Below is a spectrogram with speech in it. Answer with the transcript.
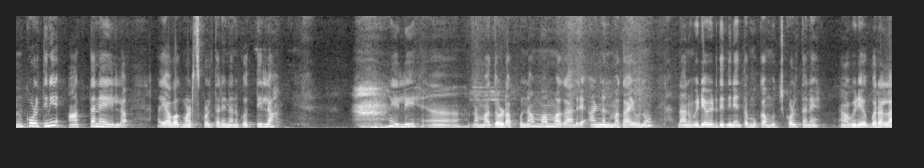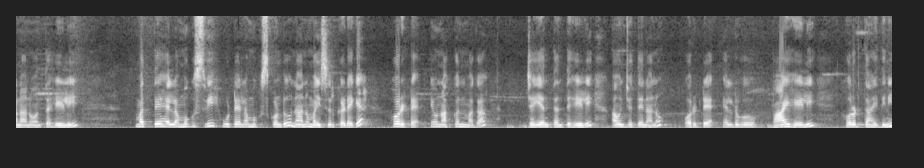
ಅಂದ್ಕೊಳ್ತೀನಿ ಆಗ್ತಾನೇ ಇಲ್ಲ. ಯಾವಾಗ ಮಾಡಿಸ್ಕೊಳ್ತಾರೆ ನನಗೆ ಗೊತ್ತಿಲ್ಲ. ಇಲ್ಲಿ ನಮ್ಮ ದೊಡ್ಡಪ್ಪನ ಮೊಮ್ಮಗ ಅಂದರೆ ಅಣ್ಣನ ಮಗ ಇವನು. ನಾನು ವಿಡಿಯೋ ಹಿಡ್ದಿದ್ದೀನಿ ಅಂತ ಮುಖ ಮುಚ್ಕೊಳ್ತಾನೆ. ವಿಡಿಯೋಗೆ ಬರಲ್ಲ ನಾನು ಅಂತ ಹೇಳಿ. ಮತ್ತೆ ಎಲ್ಲ ಮುಗಿಸ್ವಿ, ಊಟ ಎಲ್ಲ ಮುಗಿಸ್ಕೊಂಡು ನಾನು ಮೈಸೂರು ಕಡೆಗೆ ಹೊರಟೆ. ಇವನು ಅಕ್ಕನ ಮಗ, ಜಯಂತ್ ಅಂತ ಹೇಳಿ, ಅವನ ಜೊತೆ ನಾನು ಹೊರಟೆ. ಎಲ್ರಿಗೂ ಬಾಯ್ ಹೇಳಿ ಹೊರಡ್ತಾ ಇದ್ದೀನಿ.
